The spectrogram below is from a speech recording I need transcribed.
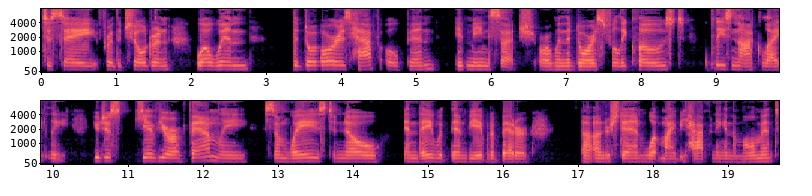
to say for the children, well, when the door is half open, it means such. Or when the door is fully closed, please knock lightly. You just give your family some ways to know, and they would then be able to better uh, understand what might be happening in the moment.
